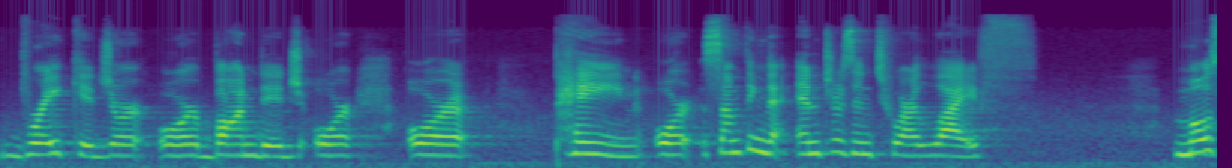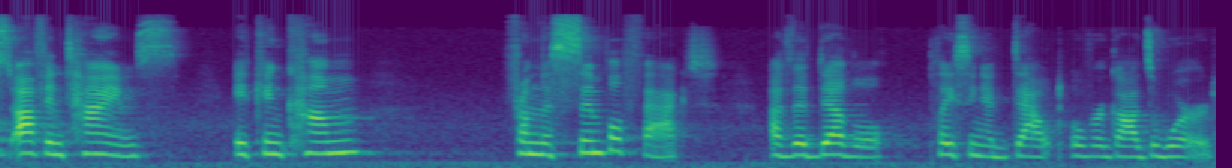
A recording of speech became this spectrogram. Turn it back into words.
breakage or, or bondage or, or pain or something that enters into our life, most oftentimes it can come from the simple fact of the devil placing a doubt over God's word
